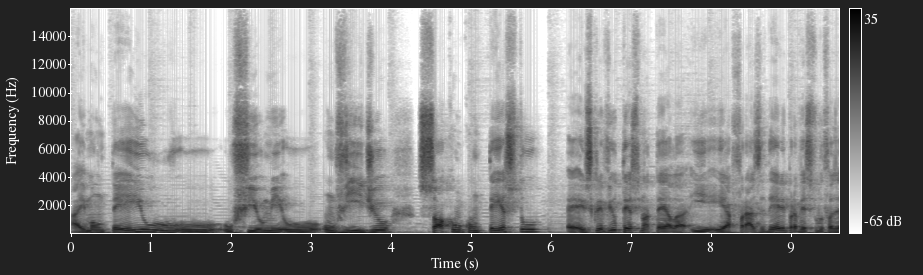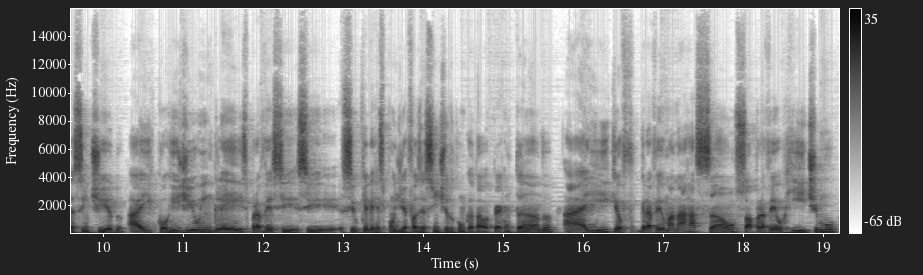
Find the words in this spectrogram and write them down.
Aí montei o, o, o filme, o- um vídeo só com, com texto. É, Eu escrevi o texto na tela e, e a frase dele para ver se tudo fazia sentido. Aí corrigi o inglês para ver se, se, se o que ele respondia fazia sentido com o que eu tava perguntando. Aí que eu gravei uma narração só para ver o ritmo.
